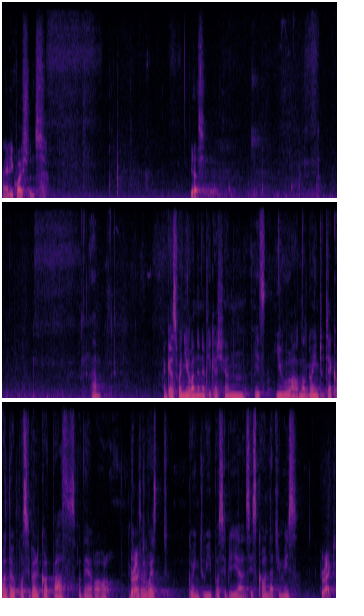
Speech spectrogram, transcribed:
Any questions? Yes. Um, I guess when you run an application, is you are not going to take all the possible code paths, so there, are, there is always going to be possibly a syscall that you miss? Correct.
